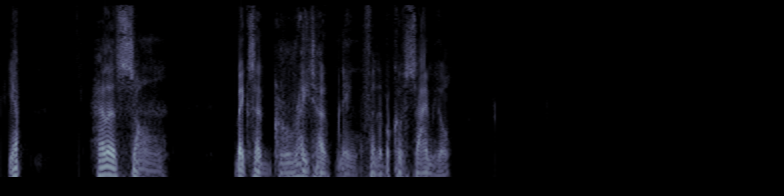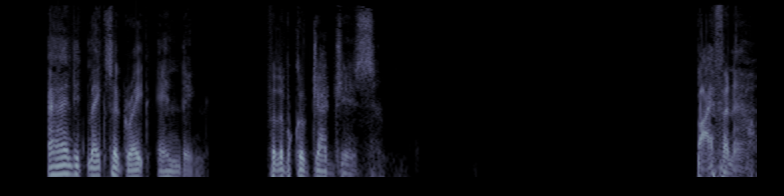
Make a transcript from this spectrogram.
Yep, Hannah's song makes a great opening for the book of Samuel. And it makes a great ending for the book of Judges. Bye for now.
